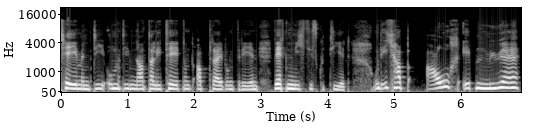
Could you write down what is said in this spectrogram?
Themen, die um die Natalität und Abtreibung drehen, werden nicht diskutiert. Und ich habe auch eben Mühe,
